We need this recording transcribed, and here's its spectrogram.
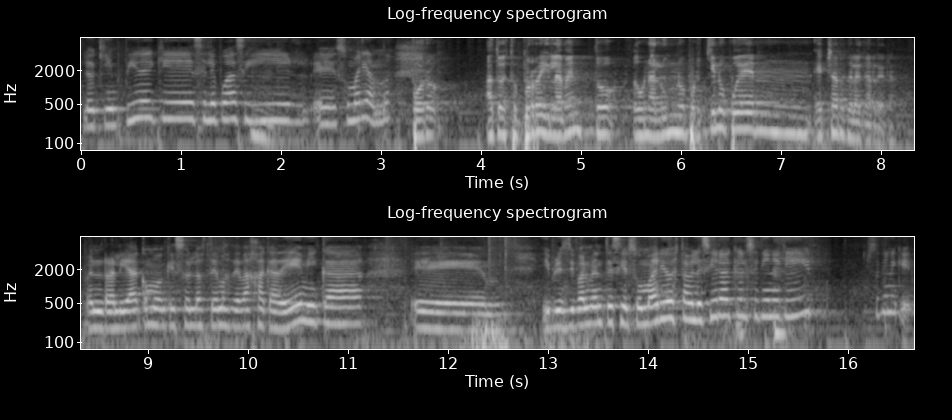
lo que impide que se le pueda seguir eh, sumariando. Por, a todo esto, por reglamento, a un alumno, ¿por qué lo pueden echar de la carrera? Bueno, en realidad como que son los temas de baja académica eh, y principalmente si el sumario estableciera que él se tiene que ir, se tiene que ir.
